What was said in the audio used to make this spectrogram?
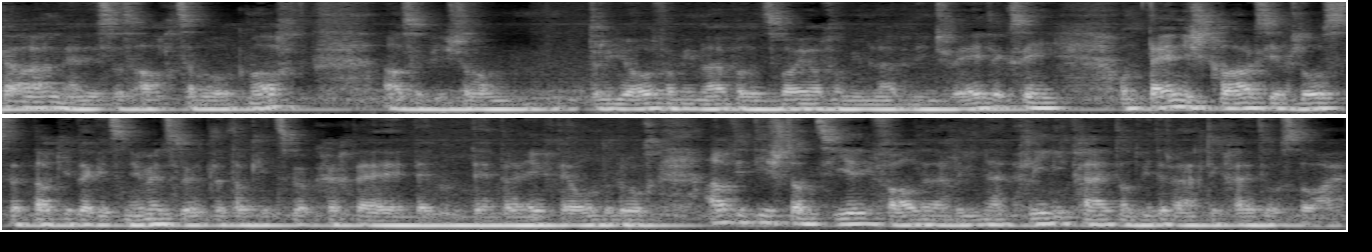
haben. Wir haben das 18 Mal gemacht. Also ich bin schon drei Jahre von meinem Leben oder zwei Jahre von meinem Leben in Schweden gewesen. Und dann ist klar gewesen, am Schluss, da, da gibt es nicht mehr zu rütteln, da gibt es wirklich den, den, den Bereich, den Unterbruch. Auch die Distanzierung von all den kleinen Kleinigkeiten und Widerwärtigkeiten, die es hier hat.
